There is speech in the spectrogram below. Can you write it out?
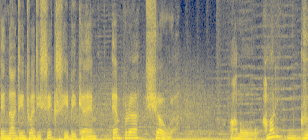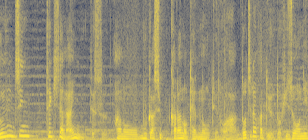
In 1926, he became Emperor Showa. あのあまり軍人的じゃないんです。あの昔からの天皇というのはどちらかというと非常に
